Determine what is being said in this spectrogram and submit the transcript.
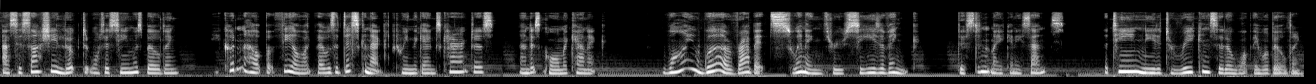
As Hisashi looked at what his team was building, he couldn't help but feel like there was a disconnect between the game's characters and its core mechanic. Why were rabbits swimming through seas of ink? This didn't make any sense. The team needed to reconsider what they were building.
